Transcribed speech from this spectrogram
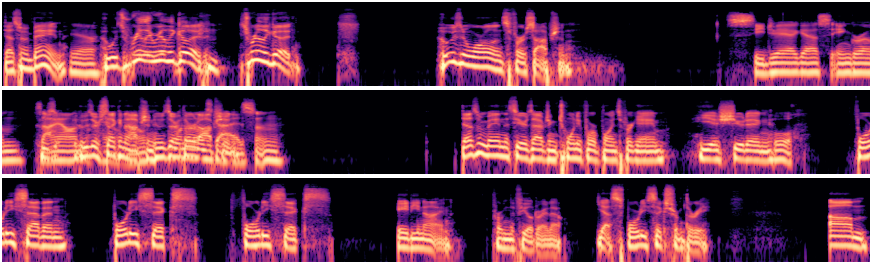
Desmond Bane, Yeah. who is really, really good. He's really good. Who's New Orleans' first option? CJ, I guess. Ingram. Who's- Zion. who's their second option? Who's their One third option? Guys. Desmond Bane this year is averaging 24 points per game. He is shooting ooh. 47, 46, 46, 89 from the field right now. Yes, 46 from three. Um,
